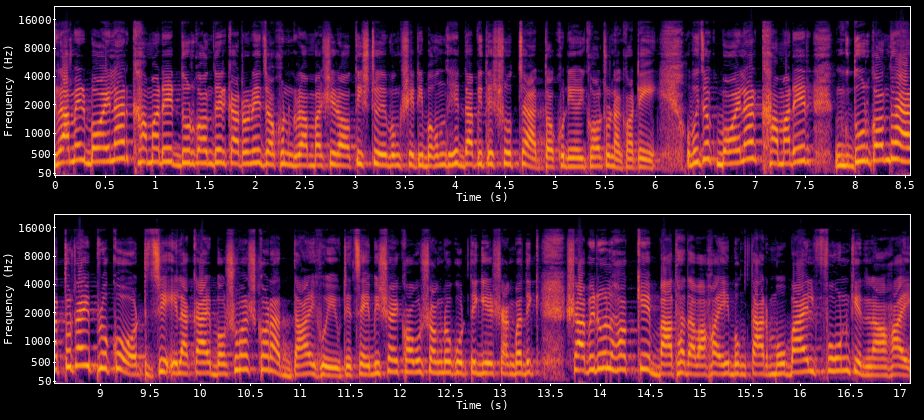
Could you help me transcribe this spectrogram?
গ্রামের বয়লার খামারের দুর্গন্ধের কারণে যখন গ্রামবাসীরা অতিষ্ঠ এবং সেটি বন্ধের দাবিতে সোচ্চার, তখনই ওই ঘটনা ঘটে। অভিযোগ বয়লার খামারের দুর্গন্ধ এতটাই প্রকট যে এলাকায় বসবাস করা দায় হয়ে উঠেছে। এ বিষয়ে খবর সংগ্রহ করতে গিয়ে সাংবাদিক সাবিরুল হককে বাধা দেওয়া হয় এবং তার মোবাইল ফোন কেড়ে নেওয়া হয়।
